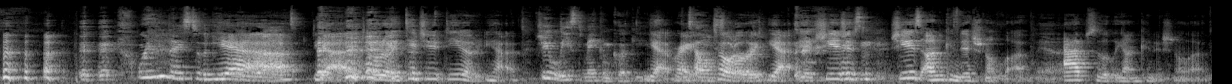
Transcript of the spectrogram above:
Were you nice to the people yeah, yeah, totally. Did you? Do you? Yeah, Did you at least make them cookies? yeah, right. Totally. stories? Yeah, like, she is just she is unconditional love. Yeah. Absolutely unconditional love.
